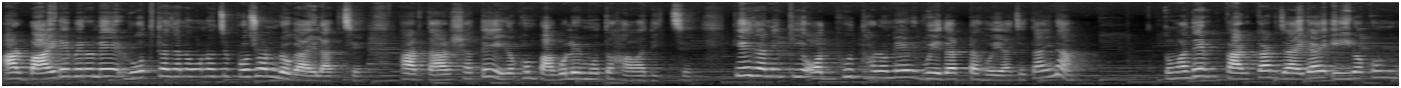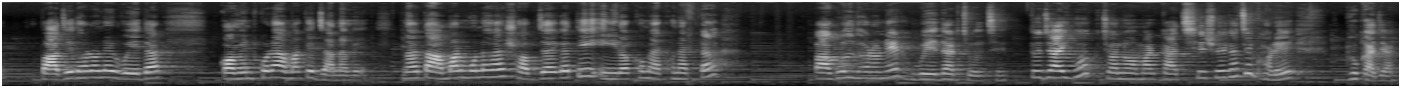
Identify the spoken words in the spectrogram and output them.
আর বাইরে বেরোলে রোদটা যেন মনে হচ্ছে প্রচণ্ড গায়ে লাগছে। আর তার সাথে এরকম পাগলের মতো হাওয়া দিচ্ছে। কে জানে কি অদ্ভুত ধরনের ওয়েদারটা হয়ে আছে, তাই না? তোমাদের কার কার জায়গায় এই রকম বাজে ধরনের ওয়েদার কমেন্ট করে আমাকে জানাবে। নয়তো আমার মনে হয় সব জায়গাতেই এই রকম এখন একটা পাগল ধরনের ওয়েদার চলছে। তো যাই হোক, চলো আমার কাজ শেষ হয়ে গেছে, ঘরে ঢোকা যাক।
